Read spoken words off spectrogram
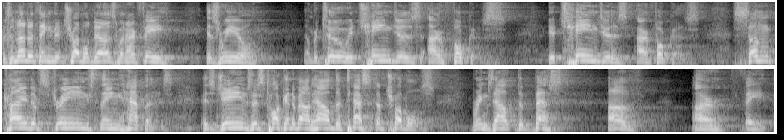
There's another thing that trouble does when our faith is real. Number two, it changes our focus. It changes our focus. Some kind of strange thing happens as James is talking about how the test of troubles brings out the best of our faith.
